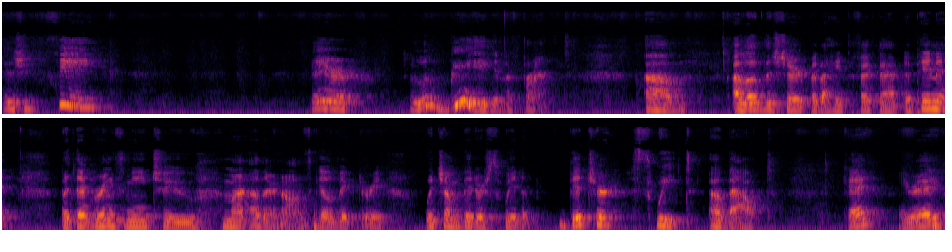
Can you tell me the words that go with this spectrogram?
as you see, they're a little big in the front. Um, I love this shirt, but I hate the fact I have to pin it. But that brings me to my other non-scale victory, which I'm bittersweet, bittersweet about. Okay, you ready?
